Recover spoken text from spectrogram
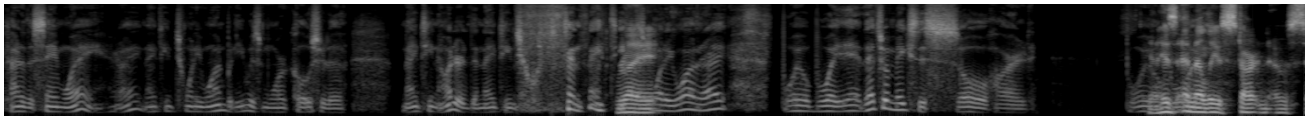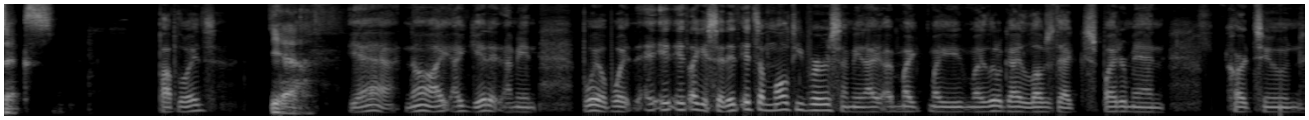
kind of the same way, right? 1921, but he was more closer to 1900 than 1921, right. right? Boy, oh boy, yeah, that's what makes this so hard. Boy, yeah, oh his boy. MLEs start in 06. Pop Lloyd's? Yeah. Yeah, no, I, I get it. I mean, boy, oh boy, it, it like I said, it, it's a multiverse. I mean, I, I my my my little guy loves that Spider-Man cartoon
